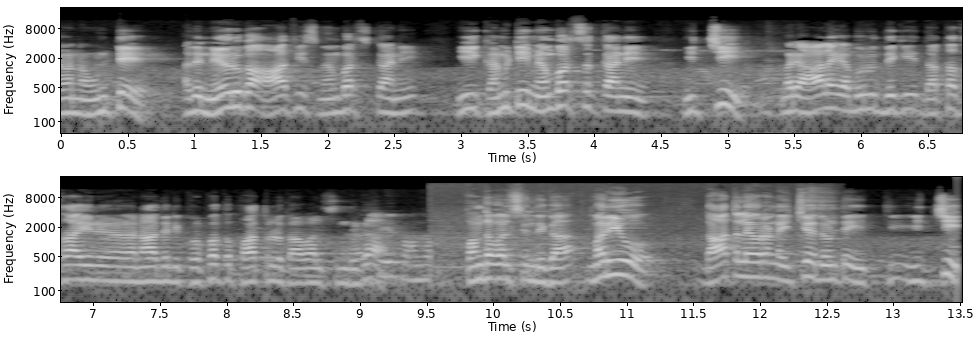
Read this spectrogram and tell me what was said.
ఏమైనా ఉంటే అది నేరుగా ఆఫీస్ మెంబర్స్ కానీ ఈ కమిటీ మెంబర్స్కి కానీ ఇచ్చి మరి ఆలయ అభివృద్ధికి దత్తసాయినాథుని కృపకు పాత్రలు కావాల్సిందిగా పొందవలసిందిగా మరియు దాతలు ఎవరైనా ఇచ్చేది ఉంటే ఇచ్చి-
